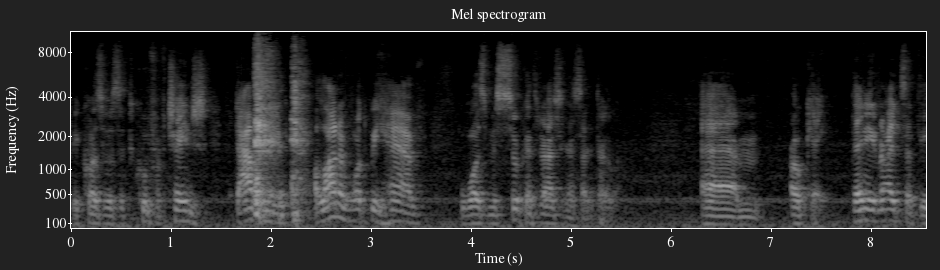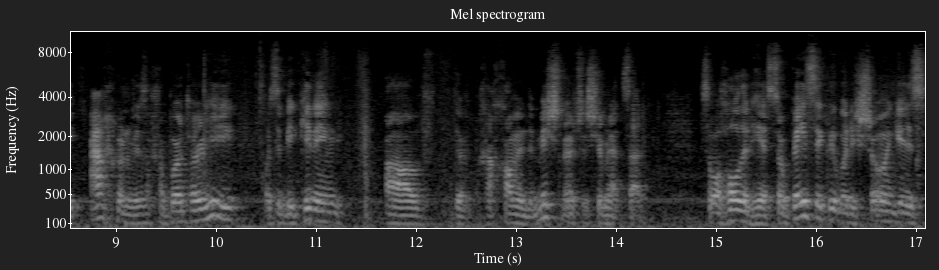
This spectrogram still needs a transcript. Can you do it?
because it was a kuf of change. Davening, a lot of what we have was misuk and thrashing um, Okay, then he writes that the Achron Vizachabur Torah was the beginning of the Chacham in the Mishnah, Shishim Tzaddik. So we'll hold it here. So basically, what he's showing is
